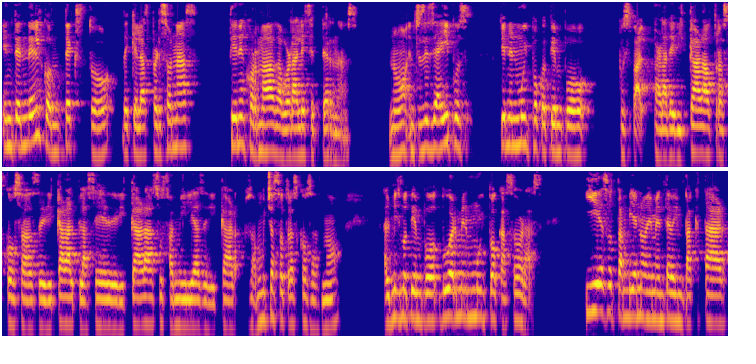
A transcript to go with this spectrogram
entender el contexto de que las personas tienen jornadas laborales eternas, ¿no? Entonces de ahí pues tienen muy poco tiempo pues para dedicar a otras cosas, dedicar al placer, dedicar a sus familias, dedicar pues, a muchas otras cosas, ¿no? Al mismo tiempo duermen muy pocas horas. Y eso también obviamente va a impactar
